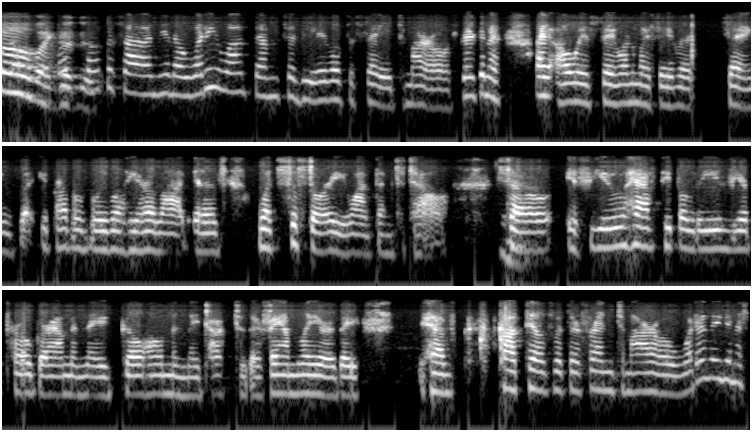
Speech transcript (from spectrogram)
Oh my goodness. Focus on, you know, what do you want them to be able to say tomorrow? If they're gonna I always say one of my favorite sayings that you probably will hear a lot is what's the story you want them to tell? Yeah. So if you have people leave your program and they go home and they talk to their family or they have cocktails with their friend tomorrow, what are they going to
